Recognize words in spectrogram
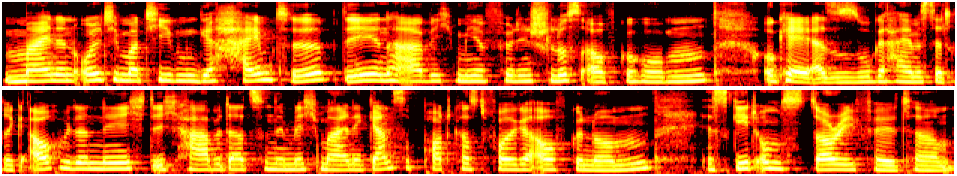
Meinen ultimativen Geheimtipp, den habe ich mir für den Schluss aufgehoben. Okay, also so geheim ist der Trick auch wieder nicht. Ich habe dazu nämlich mal eine ganze Podcast-Folge aufgenommen. Es geht um Story-Filter.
